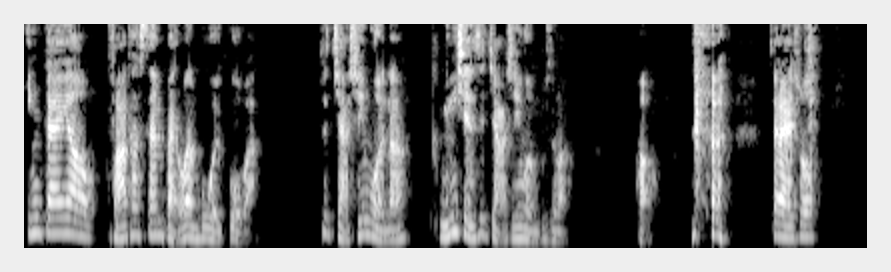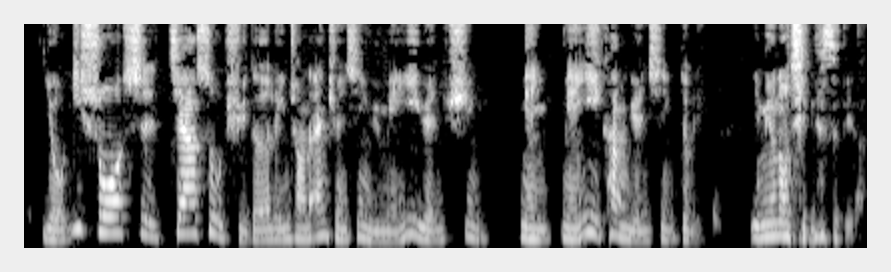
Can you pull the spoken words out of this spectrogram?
应该要罚他三百万不为过吧？这假新闻啊，明显是假新闻，不是吗？好，再来说。有一说是加速取得临床的安全性与免疫原性、免免疫抗原性，对不对？Immunogenicity 了，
